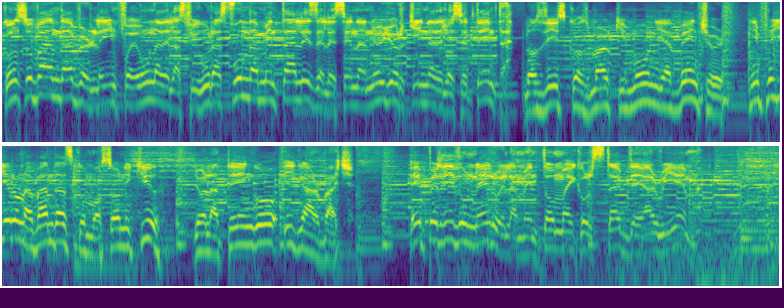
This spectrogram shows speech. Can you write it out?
Con su banda, Verlaine fue una de las figuras fundamentales de la escena neoyorquina de los 70. Los discos Marky Moon y Adventure influyeron a bandas como Sonic Youth, Yo La Tengo y Garbage. He perdido un héroe, lamentó Michael Stipe de R.E.M.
